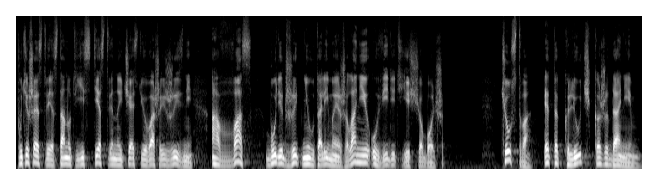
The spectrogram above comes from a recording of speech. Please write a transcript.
Путешествия станут естественной частью вашей жизни, а в вас будет жить неутолимое желание увидеть еще больше. Чувство – это ключ к ожиданиям.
